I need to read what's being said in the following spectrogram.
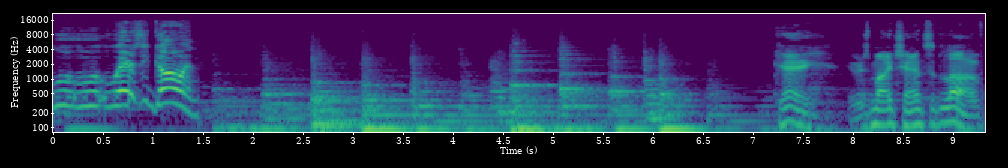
W- w- where's he going? Okay, here's my chance at love.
